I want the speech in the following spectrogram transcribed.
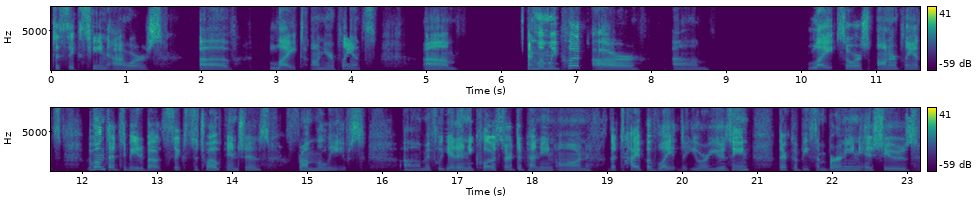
to 16 hours of light on your plants. Um, and when we put our um, light source on our plants, we want that to be about 6 to 12 inches from the leaves. Um, if we get any closer, depending on the type of light that you are using, there could be some burning issues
